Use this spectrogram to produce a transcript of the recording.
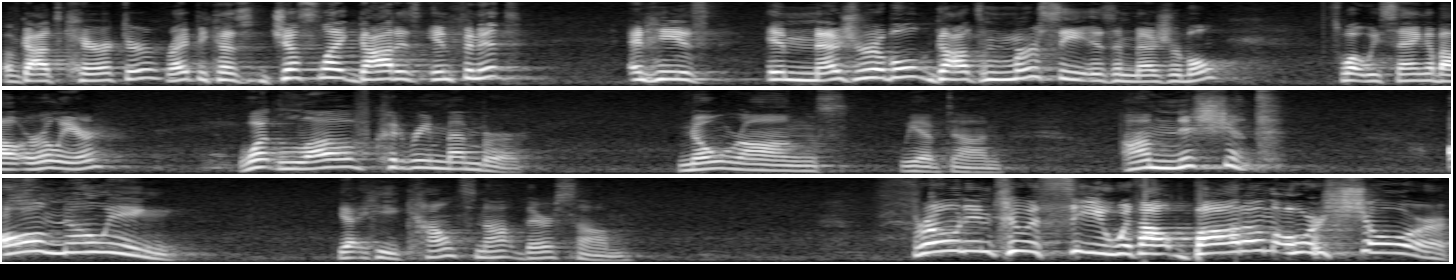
of God's character, right? Because just like God is infinite and he is immeasurable, God's mercy is immeasurable. It's what we sang about earlier. What love could remember no wrongs we have done. Omniscient, all knowing, yet he counts not their sum. Thrown into a sea without bottom or shore.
